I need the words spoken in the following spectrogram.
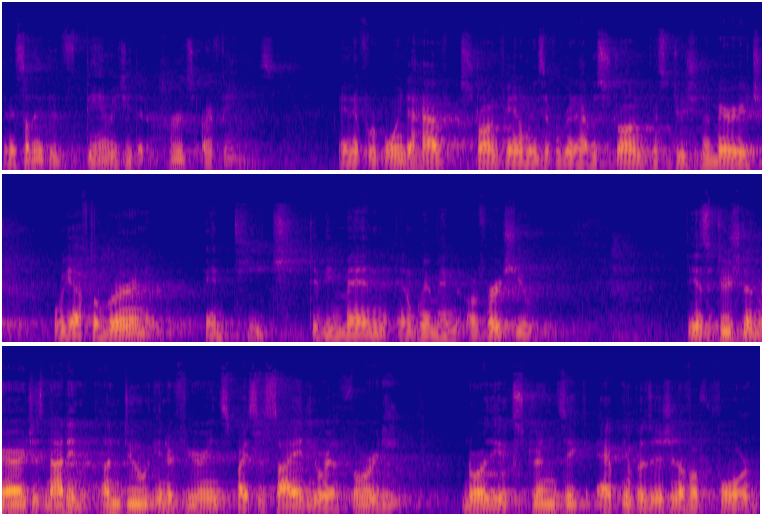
And it's something that's damaging, that hurts our families. And if we're going to have strong families, if we're going to have a strong institution of marriage, we have to learn and teach to be men and women of virtue. The institution of marriage is not an undue interference by society or authority, nor the extrinsic imposition of a form.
